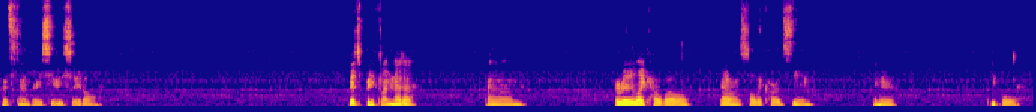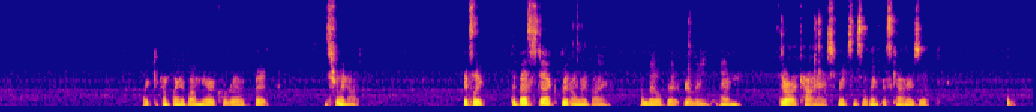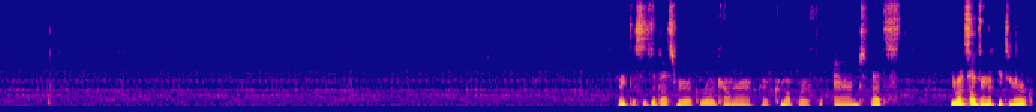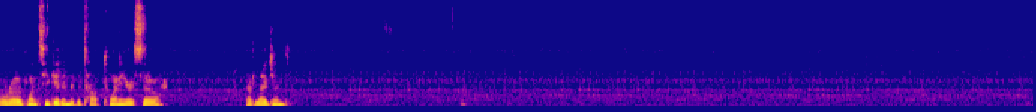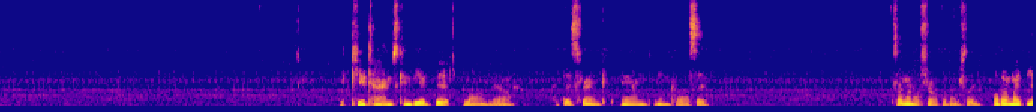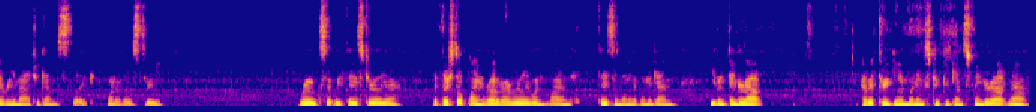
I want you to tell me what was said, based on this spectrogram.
Hearthstone very seriously at all. But it's pretty fun meta. Um, I really like how well balanced all the cards seem. I know people like to complain about Miracle Rogue, but it's really not. It's like the best deck, but only by a little bit, really. And there are counters. For instance, I think this counters it. I think this is the best Miracle Rogue counter I've come up with, and that's you want something that beats Miracle Rogue once you get into the top 20 or so at Legend. The queue times can be a bit long though at this rank and in Classic. Someone will show up eventually, although it might be a rematch against like one of those three rogues that we faced earlier. If they're still playing rogue, I really wouldn't mind facing any of them again. Even Finger Out. I have a three game winning streak against Finger Out now.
